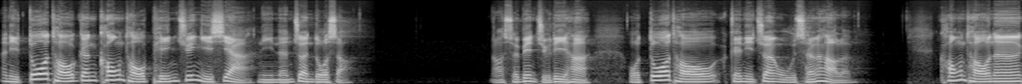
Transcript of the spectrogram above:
那你多头跟空头平均一下，你能赚多少？然后随便举例哈，我多头给你赚五成好了，空头呢？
